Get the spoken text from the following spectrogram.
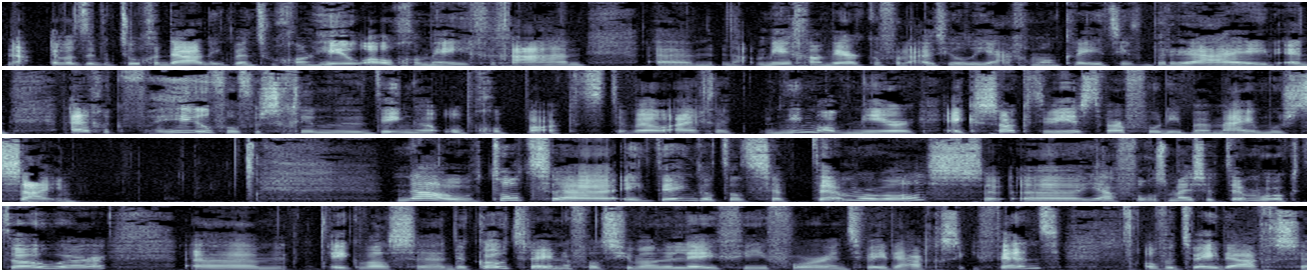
Nou, en wat heb ik toen gedaan? Ik ben toen gewoon heel algemeen gegaan. Um, nou, meer gaan werken vanuit heel de jaar gewoon creatief brein. En eigenlijk heel veel verschillende dingen opgepakt. Terwijl eigenlijk niemand meer exact wist waarvoor die bij mij moest zijn. Nou, tot uh, ik denk dat dat september was. Uh, ja, volgens mij september, oktober. Um, ik was uh, de co-trainer van Simone Levy voor een tweedaagse event. Of een tweedaagse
